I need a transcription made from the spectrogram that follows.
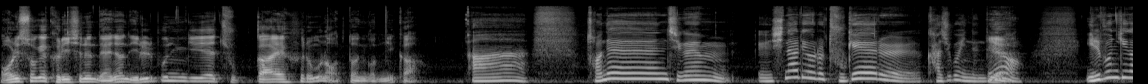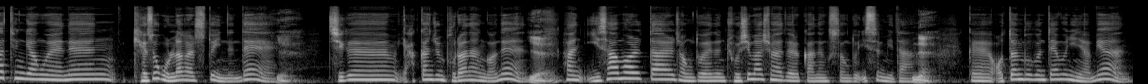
머릿속에 그리시는 내년 1분기의 주가의 흐름은 어떤 겁니까? 아, 저는 지금 예, 시나리오를 두 개를 가지고 있는데요. 예. 1분기 같은 경우에는 계속 올라갈 수도 있는데 예. 지금 약간 좀 불안한 거는 예. 한 2, 3월 달 정도에는 조심하셔야 될 가능성도 있습니다. 네. 그 어떤 부분 때문이냐면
